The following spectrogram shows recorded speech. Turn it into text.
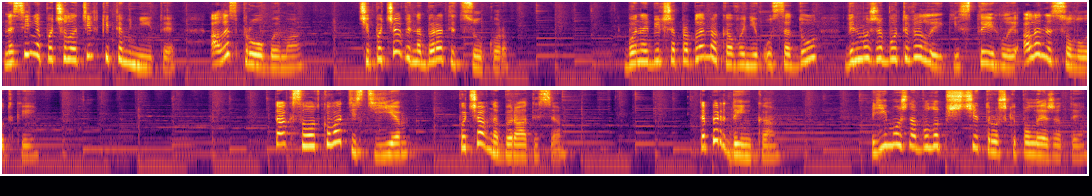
Насіння почало тільки темніти, але спробуємо. Чи почав він набирати цукор? Бо найбільша проблема кавунів у саду він може бути великий, стиглий, але не солодкий. Так, солодковатість є. Почав набиратися. Тепер динька. Їй можна було б ще трошки полежати.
